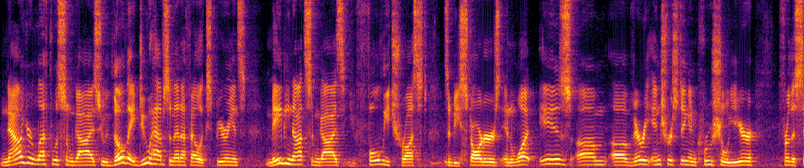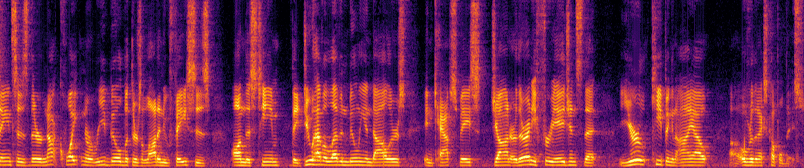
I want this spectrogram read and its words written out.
Now you're left with some guys who, though they do have some NFL experience, maybe not some guys you fully trust to be starters in what is um, a very interesting and crucial year for the Saints as they're not quite in a rebuild, but there's a lot of new faces on this team. They do have $11 million in cap space. John, are there any free agents that you're keeping an eye out uh, over the next couple days?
